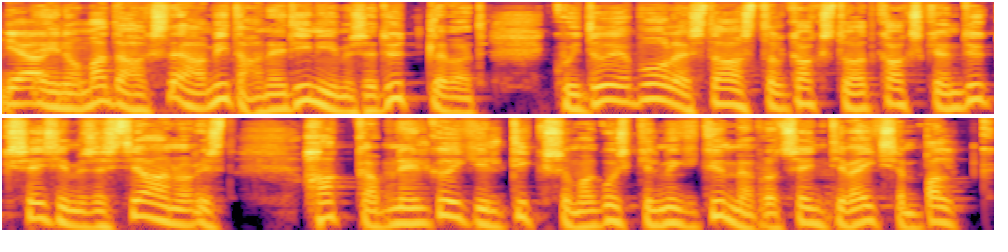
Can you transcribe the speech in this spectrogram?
ei no ma tahaks teha, mida need inimesed ütlevad, kui tõepoolest aastal kaks tuhat kakskümmend üks, esimesest jaanuarist hakkab neil kõigil tiksuma kuskil mingi kümme protsenti väiksem palk.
